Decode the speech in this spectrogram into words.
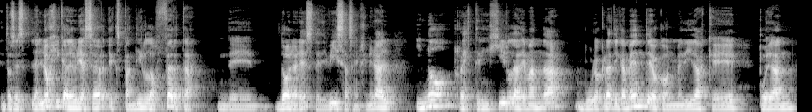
Entonces, la lógica debería ser expandir la oferta de dólares, de divisas en general, y no restringir la demanda burocráticamente o con medidas que puedan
